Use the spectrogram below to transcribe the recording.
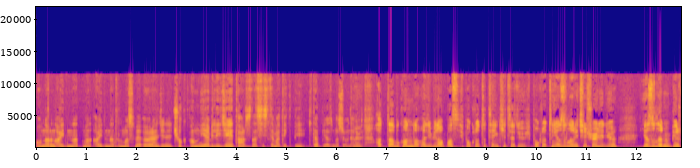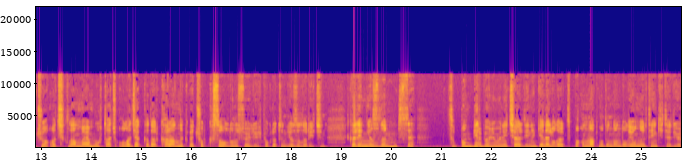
Onların aydınlatma aydınlatılması ve öğrencinin çok anlayabileceği tarzda sistematik bir kitap yazması önemli. Evet. Hatta bu konuda Ali bin Abbas Hipokrat'ı tenkit ediyor. Hipokrat'ın yazıları için şöyle diyor. Yazılarının birçoğu açıklanmaya muhtaç olacak kadar karanlık ve çok kısa olduğunu söylüyor Hipokrat'ın yazıları için. Galen'in yazılarının ise tıbbın bir bölümünü içerdiğini, genel olarak tıbbı anlatmadığından dolayı onları tenkit ediyor.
